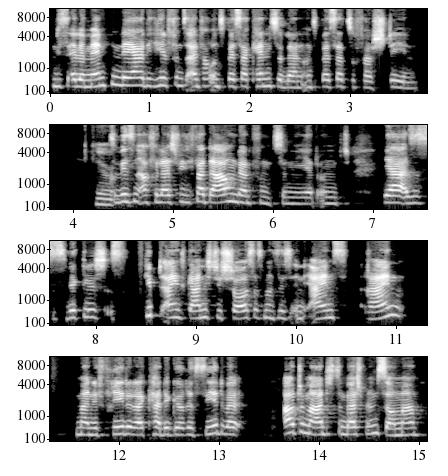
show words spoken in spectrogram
Und diese Elementenlehre, die hilft uns einfach, uns besser kennenzulernen, uns besser zu verstehen. Ja. Zu wissen auch vielleicht, wie die Verdauung dann funktioniert. Und ja, also es ist wirklich, es gibt eigentlich gar nicht die Chance, dass man sich in eins rein manövriert oder kategorisiert, weil automatisch zum Beispiel im Sommer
